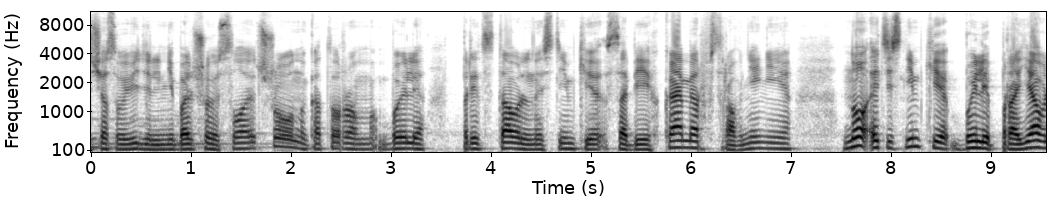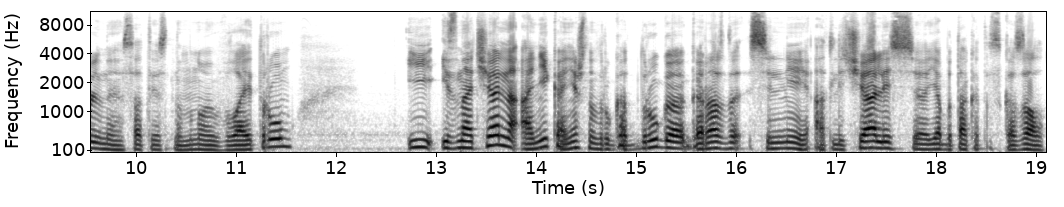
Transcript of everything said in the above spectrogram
Сейчас вы видели небольшое слайд-шоу, на котором были представлены снимки с обеих камер в сравнении. Но эти снимки были проявлены, соответственно, мною в Lightroom. И изначально они, конечно, друг от друга гораздо сильнее отличались, я бы так это сказал.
